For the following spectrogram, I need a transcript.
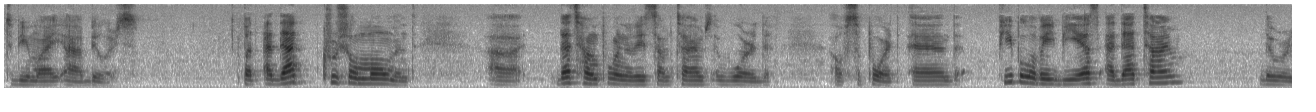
to be my uh, billers. But at that crucial moment, uh, that's how important it is sometimes a word of support. And people of ABS at that time, they were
